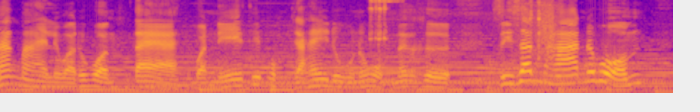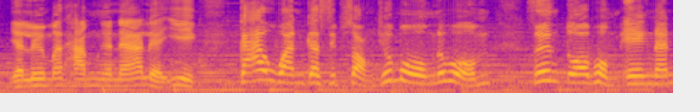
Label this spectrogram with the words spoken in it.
มากมายเลยว่ะทุกคน แต่วันนี้ที่ผมจะให้ดูนะผมนั่นก็คือซีซั่นพาร์ทนะผม อย่าลืมมาทำกันนะเหลืออีก 9 วันกับ 12 ชั่วโมงนะผม ซึ่งตัวผมเองนั้น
